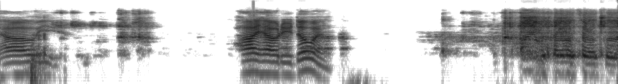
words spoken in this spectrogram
how are you? Hi, how are you doing? I'm fine, thank you.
